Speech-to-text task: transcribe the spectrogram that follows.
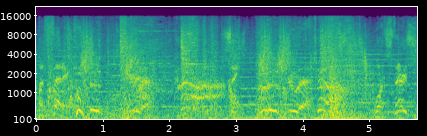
Pathetic! What's this?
